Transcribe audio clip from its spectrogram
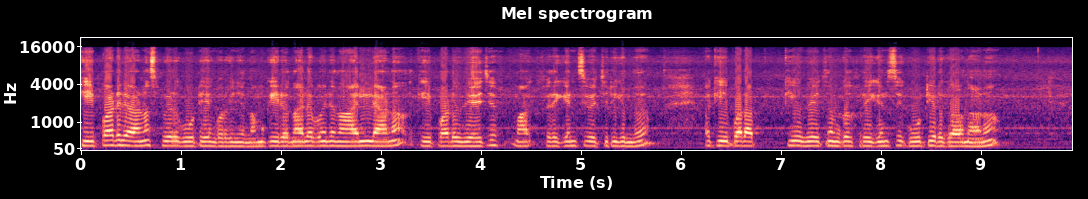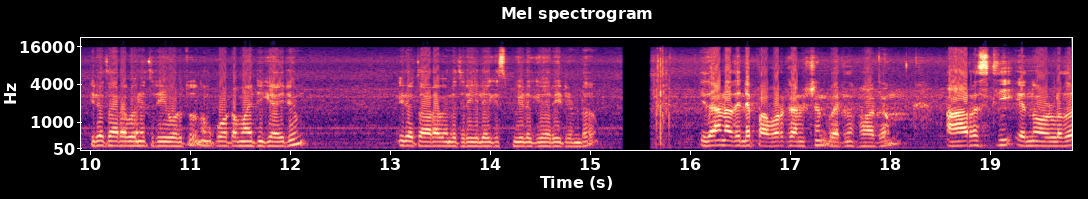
കീപാഡിലാണ് സ്പീഡ് കൂട്ടുകയും കുറഞ്ഞത് നമുക്ക് ഇരുപത്തിനാല് പോയിന്റ് നാലിലാണ് കീപാഡ് ഉപയോഗിച്ച് ഫ്രീക്വൻസി വെച്ചിരിക്കുന്നത്. ആ കീപാഡ് അക്കി ഉപയോഗിച്ച് നമുക്ക് ഫ്രീക്വൻസി കൂട്ടിയെടുക്കാവുന്നതാണ്. ഇരുപത്താറ് പോയിന്റ് ത്രീ കൊടുത്തു. നമുക്ക് ഓട്ടോമാറ്റിക്കായിട്ടും ഇരുപത്താറ് പോയിന്റ് ത്രീയിലേക്ക് സ്പീഡ് കയറിയിട്ടുണ്ട്. ഇതാണ് അതിന്റെ പവർ കണക്ഷൻ വരുന്ന ഭാഗം. ആർ എസ് ടി എന്നുള്ളത്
